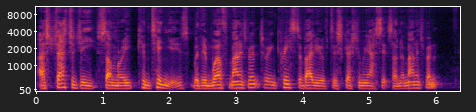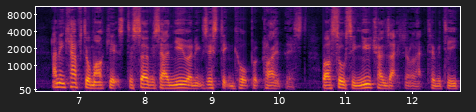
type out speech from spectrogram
Our strategy summary continues within wealth management to increase the value of discretionary assets under management and in capital markets to service our new and existing corporate client list while sourcing new transactional activity,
